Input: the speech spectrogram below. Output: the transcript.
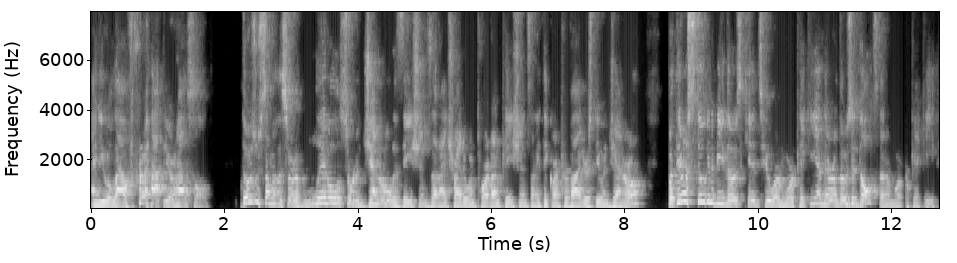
and you allow for a happier household. Those are some of the sort of little sort of generalizations that I try to impart on patients, and I think our providers do in general. But there are still going to be those kids who are more picky, and there are those adults that are more picky.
